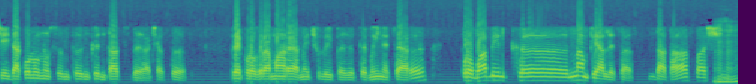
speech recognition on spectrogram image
cei de acolo nu sunt încântați de această reprogramarea meciului pe, pe mâine seară, probabil că n-am fi ales data asta și uh-huh.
